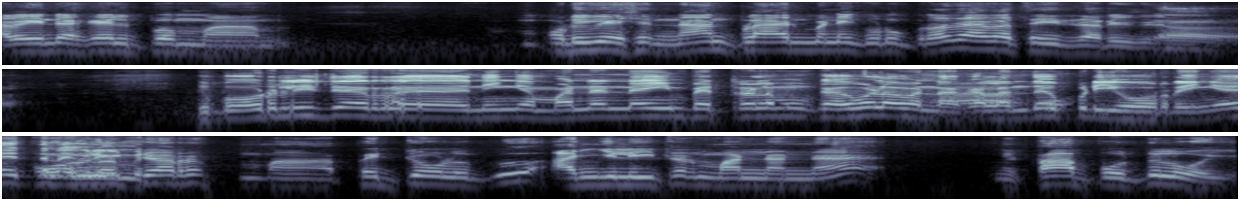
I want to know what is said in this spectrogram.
அவன் ஹெல்ப்பும் மோட்டிவேஷன் நான் பிளான் பண்ணி கொடுக்குறத அவர் செய்து தருவேன் இப்போ ஒரு லிட்டர் நீங்கள் மண்ணெண்ணையும் பெட்ரோலும் எவ்வளோ வேணா கலந்து எப்படி ஓடுறீங்க? எத்தனை லிட்டர் பெட்ரோலுக்கு அஞ்சு லிட்டர் மண்ணெண்ணெய் காப்போத்தில் ஓய்.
